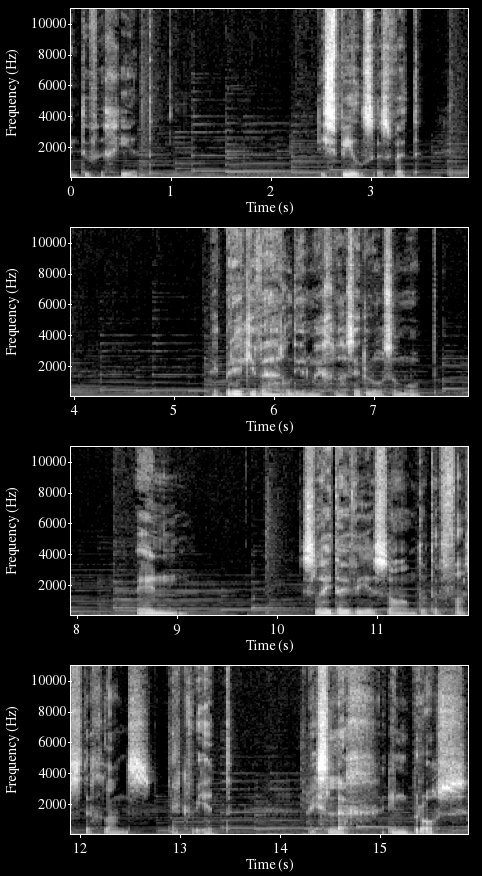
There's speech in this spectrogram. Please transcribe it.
en toe vergeet? Die spieëls is wit. Ek breek die wêreld deur my glas, ek los hom op. En sluit hy weer saam tot 'n vaste glans. Ek weet hy's lig en bros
